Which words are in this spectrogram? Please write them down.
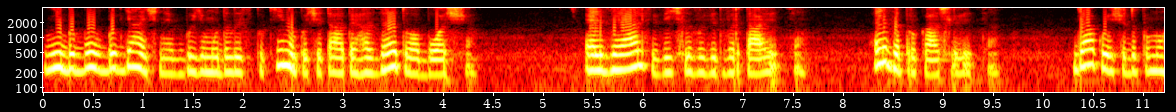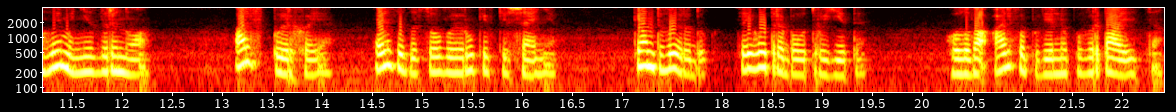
ніби був би вдячний, якби йому дали спокійно почитати газету або що. Ельза і Альфі вічливо відвертаються. Ельза прокашлюється. Дякую, що допомогли мені з Рено. Альф пирхає. Ельза засовує руки в кишені. Кент виродок, це його треба отруїти. Голова Альфа повільно повертається.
